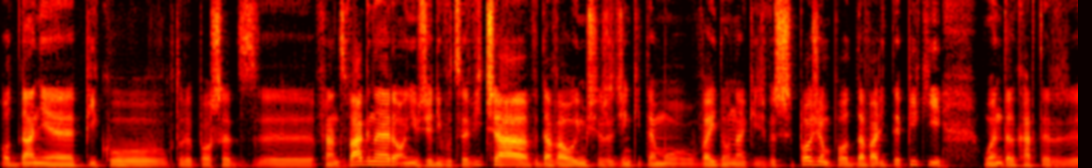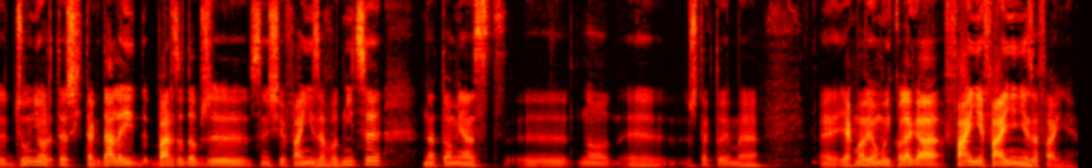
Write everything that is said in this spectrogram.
oddanie piku, który poszedł z e, Franz Wagner. Oni wzięli Wucewicza. Wydawało im się, że dzięki temu wejdą na jakiś wyższy poziom. Pooddawali te piki. Wendell Carter Jr. też i tak dalej. Bardzo dobrzy, w sensie fajni zawodnicy. Natomiast, e, no, że tak to e, jak mawiał mój kolega, fajnie, fajnie, nie za fajnie.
